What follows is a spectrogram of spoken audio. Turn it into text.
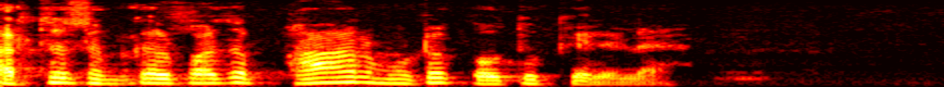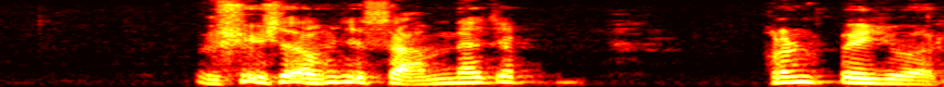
अर्थसंकल्पाचं फार मोठं कौतुक केलेलं आहे. विशेषतः म्हणजे सामन्याच्या फ्रंट पेजवर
